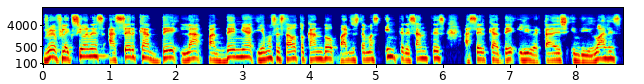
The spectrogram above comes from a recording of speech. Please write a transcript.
reflexiones acerca de la pandemia y hemos estado tocando varios temas interesantes acerca de libertades individuales,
